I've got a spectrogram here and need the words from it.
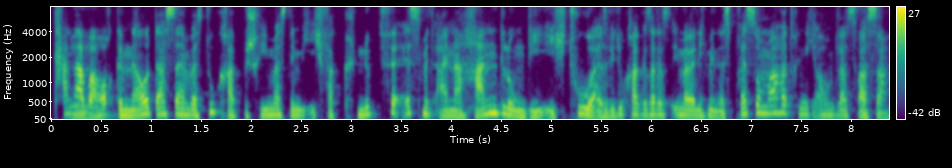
Kann mhm. aber auch genau das sein, was du gerade beschrieben hast, nämlich ich verknüpfe es mit einer Handlung, die ich tue. Also wie du gerade gesagt hast, immer wenn ich mir ein Espresso mache, trinke ich auch ein Glas Wasser.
